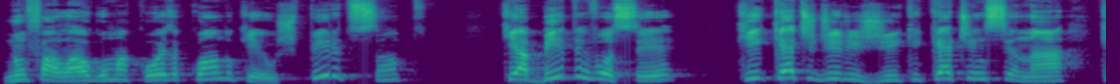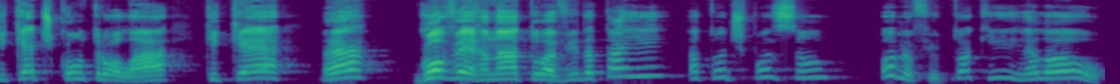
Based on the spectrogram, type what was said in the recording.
não falar alguma coisa, quando o quê? O Espírito Santo, que habita em você, que quer te dirigir, que quer te ensinar, que quer te controlar, que quer é, governar a tua vida, está aí, à tua disposição. Ô, oh, meu filho, estou aqui, hello.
